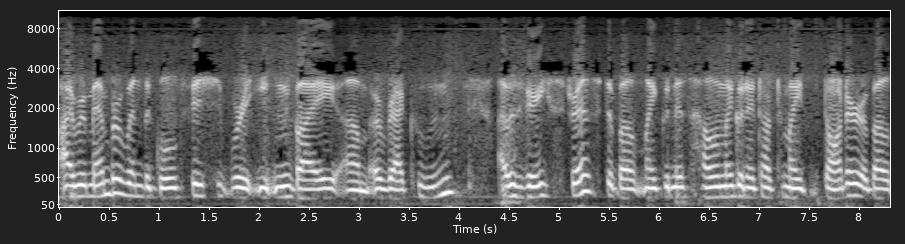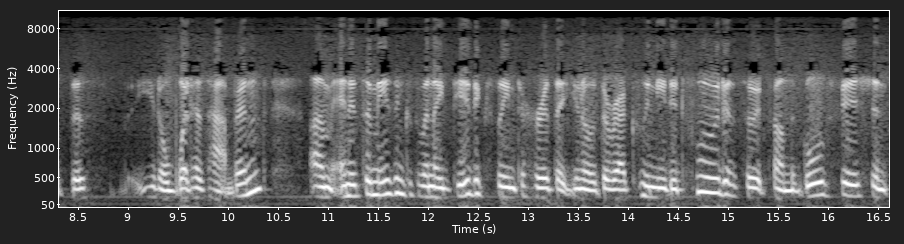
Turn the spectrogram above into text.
I remember when the goldfish were eaten by um, a raccoon, I was very stressed about, my goodness, how am I going to talk to my daughter about this, you know, what has happened? Um, and it's amazing because when I did explain to her that, you know, the raccoon needed food and so it found the goldfish and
